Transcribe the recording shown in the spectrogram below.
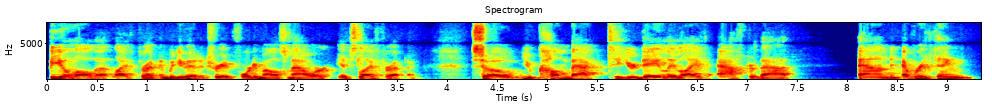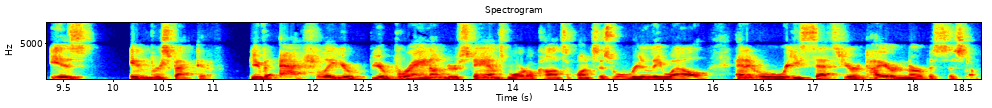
feel all that life threatening, but you hit a tree at 40 miles an hour, it's life threatening. So you come back to your daily life after that, and everything is in perspective. You've actually your your brain understands mortal consequences really well, and it resets your entire nervous system.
